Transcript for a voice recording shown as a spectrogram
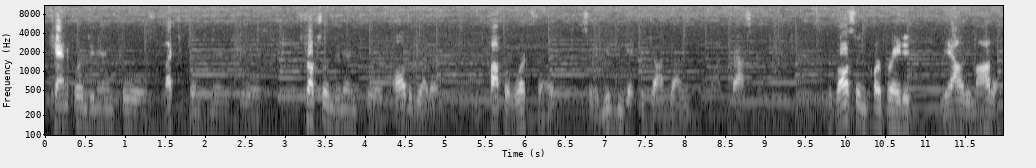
mechanical engineering tools, electrical engineering tools, structural engineering tools all together in proper workflow so that you can get your job done a lot faster. We've also incorporated reality modeling.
